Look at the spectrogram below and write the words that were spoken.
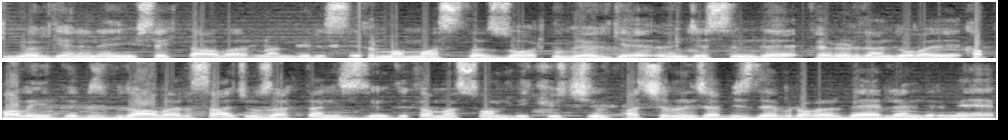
Bölgenin en yüksek dağlarından birisi. Tırmanması da zor. Bu bölge öncesinde terörden dolayı kapalıydı. Biz bu dağları sadece uzaktan izliyorduk ama son 2-3 yıl açılınca biz de buraları değerlendirmeye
